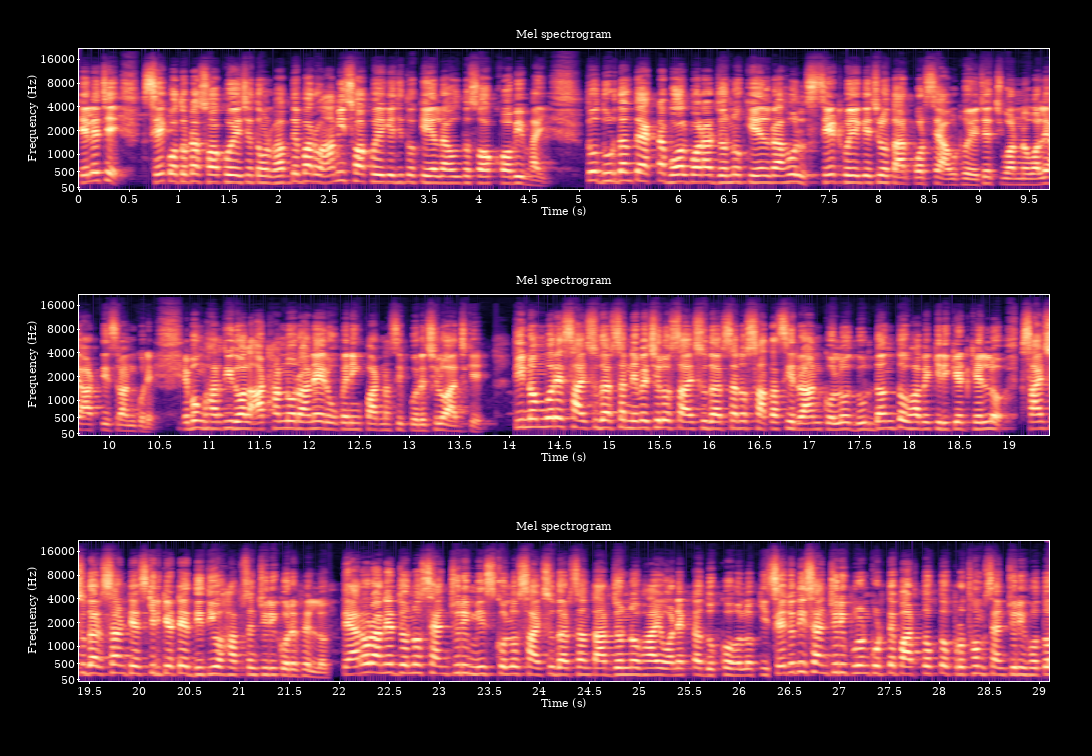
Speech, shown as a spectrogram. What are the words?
খেলেছে, সে কতটা শখ হয়েছে তোমরা ভাবতে পারো? আমি শখ হয়ে গেছি তো কে এল রাহুল তো শখ হবেই ভাই। তো দুর্দান্ত একটা বল পড়ার জন্য কে এল রাহুল সেট হয়ে গেছিল, তারপর সে আউট হয়েছে চুয়ান্ন বলে আটত্রিশ রান করে। এবং ভারতীয় দল আঠান্ন রানের ওপেনিং পার্টনারশিপ করেছিল আজকে। তিন নম্বরে সাই সুদর্শন নেমেছিল, সাই সুদর্শনও সাতাশি রান করল, দুর্দান্তভাবে ক্রিকেট খেললো। সাই সুদর্শন টেস্ট ক্রিকেটে দ্বিতীয় হাফ সেঞ্চুরি করে ফেলল। তেরো রানের জন্য সেঞ্চুরি মিস করল সাই সুদর্শন। তার জন্য ভাই অনেকটা দুঃখ হলো কি, সে যদি সেঞ্চুরি পূরণ করতে পারত তো প্রথম সেঞ্চুরি হতো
